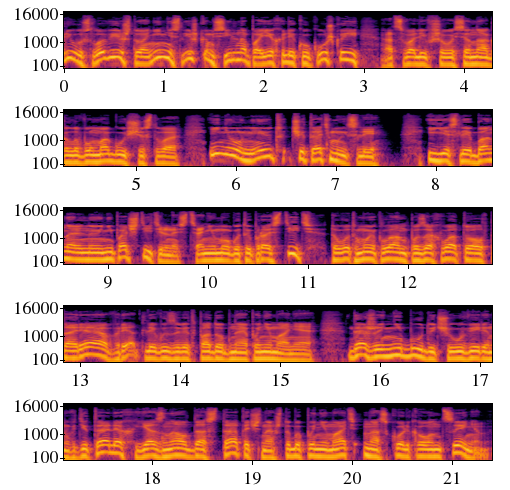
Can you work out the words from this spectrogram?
при условии, что они не слишком сильно поехали кукушкой от свалившегося на голову могущества и не умеют читать мысли. И если банальную непочтительность они могут и простить, то вот мой план по захвату алтаря вряд ли вызовет подобное понимание. Даже не будучи уверен в деталях, я знал достаточно, чтобы понимать, насколько он ценен.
